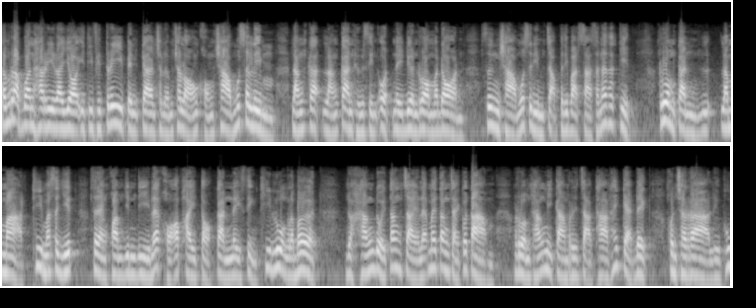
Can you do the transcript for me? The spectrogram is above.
สำหรับวันฮารีรายออิติฟิตรี เป็นการเฉลิมฉลองของชาวมุสลิม หลังกะหลังการถือศีลอดในเดือนรอมฎอน ซึ่งชาวมุสลิมจะปฏิบัติศาสนกิจ ร่วมกันละหมาดที่มัสยิด แสดงความยินดีและขออภัยต่อกันในสิ่งที่ล่วงละเบิดทั้งโดยตั้งใจและไม่ตั้งใจก็ตาม รวมทั้งมีการบริจาคทานให้แก่เด็ก คนชราหรือผู้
